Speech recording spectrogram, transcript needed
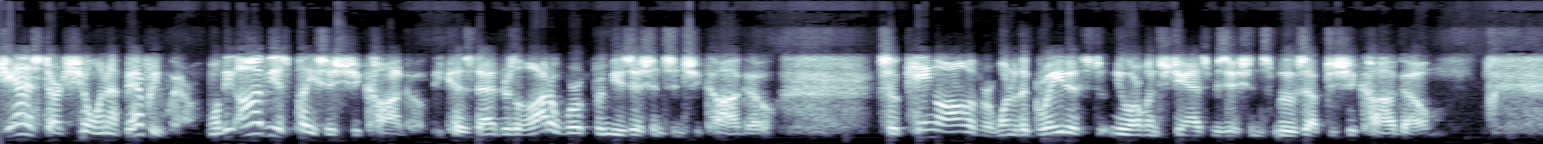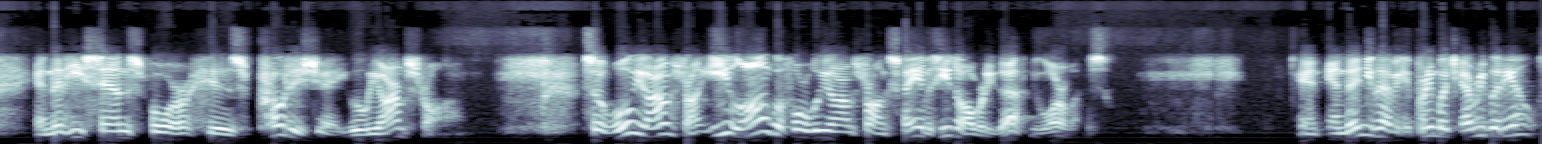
jazz starts showing up everywhere. Well, the obvious place is Chicago because that, there's a lot of work for musicians in Chicago. So King Oliver, one of the greatest New Orleans jazz musicians, moves up to Chicago. And then he sends for his protege, Louis Armstrong. So Louis Armstrong, long before Louis Armstrong's famous, he's already left New Orleans. And, and then you have pretty much everybody else.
